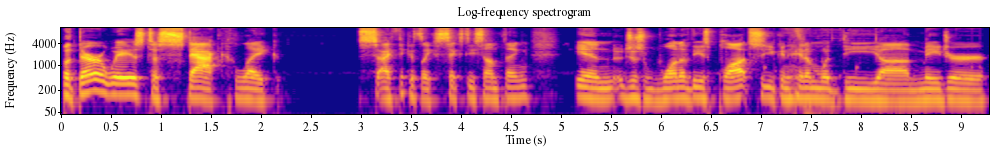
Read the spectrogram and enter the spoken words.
but there are ways to stack like I think it's like 60 something in just one of these plots so you can hit them with the uh, major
